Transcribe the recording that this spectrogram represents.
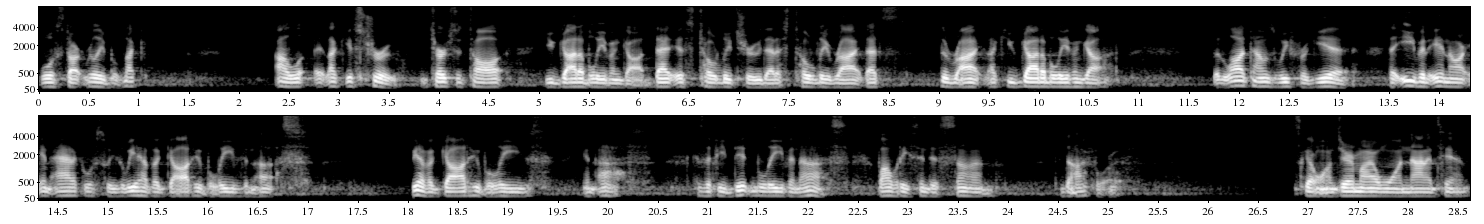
we'll start really like I, like it's true. The church is taught you got to believe in God. That is totally true. That is totally right. That's the right. Like you got to believe in God. But a lot of times we forget that even in our inadequacies, we have a God who believes in us. We have a God who believes in us. Because if He didn't believe in us, why would He send His Son to die for us? Let's go on. Jeremiah 1 9 and 10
